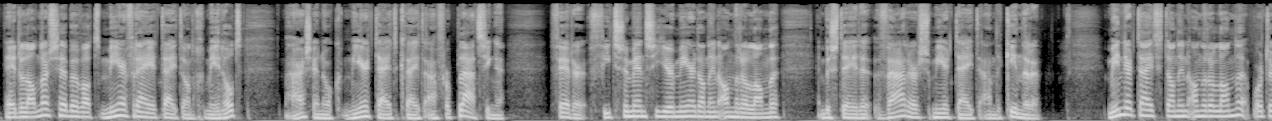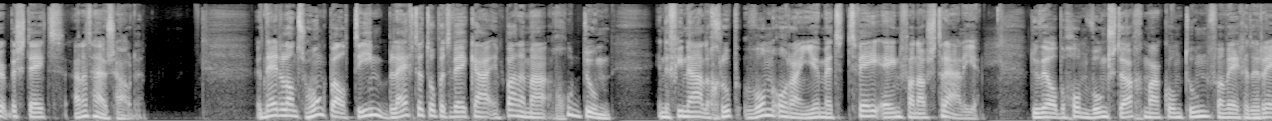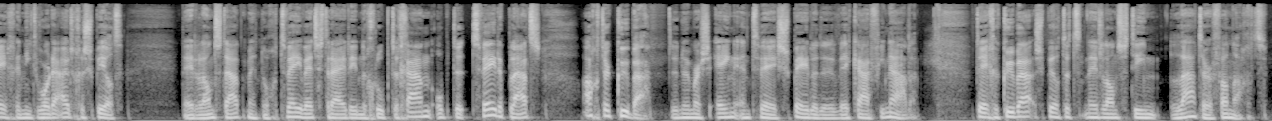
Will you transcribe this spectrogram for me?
Nederlanders hebben wat meer vrije tijd dan gemiddeld, maar zijn ook meer tijd kwijt aan verplaatsingen. Verder fietsen mensen hier meer dan in andere landen en besteden vaders meer tijd aan de kinderen. Minder tijd dan in andere landen wordt er besteed aan het huishouden. Het Nederlands honkbalteam blijft het op het WK in Panama goed doen. In de finale groep won Oranje met 2-1 van Australië. Duel begon woensdag, maar kon toen vanwege de regen niet worden uitgespeeld. Nederland staat met nog twee wedstrijden in de groep te gaan op de tweede plaats achter Cuba. De nummers 1 en 2 spelen de WK-finale. Tegen Cuba speelt het Nederlands team later vannacht.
